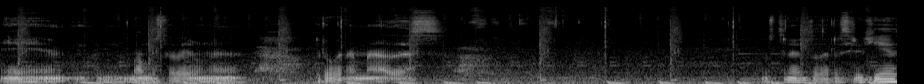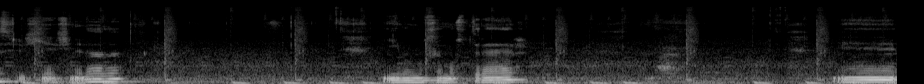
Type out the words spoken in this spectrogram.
eh, vamos a ver una programadas. Vamos a tener todas las cirugías, cirugía generada. Y vamos a mostrar eh,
